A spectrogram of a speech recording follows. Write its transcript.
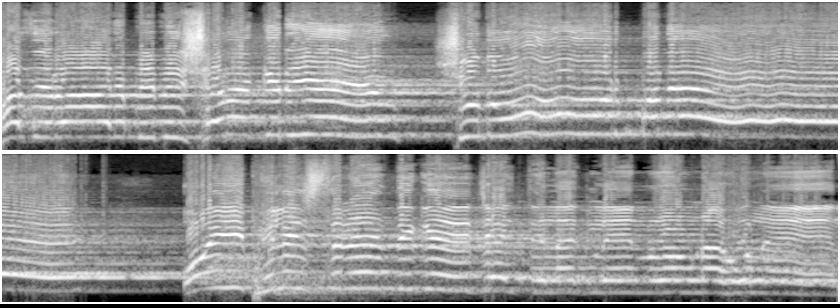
হাজারার বিবি সারাকে নিয়ে সুদূর মানে ওই ফিলিস্তিনের দিকে যাইতে লাগলেন, রওনা হলেন।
